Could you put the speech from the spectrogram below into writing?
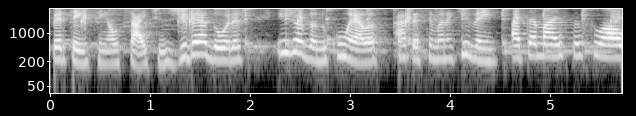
pertencem aos sites Vibradoras e Jogando com Elas. Até semana que vem. Até mais, pessoal!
